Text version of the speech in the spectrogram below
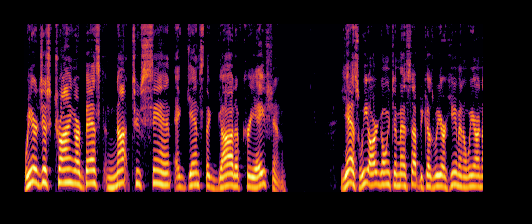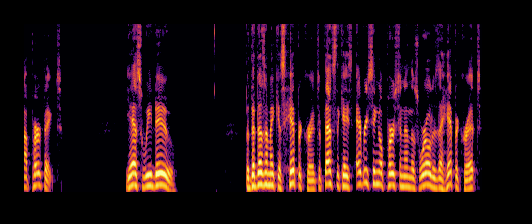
We are just trying our best not to sin against the God of creation. Yes, we are going to mess up because we are human and we are not perfect. Yes, we do. But that doesn't make us hypocrites. If that's the case, every single person in this world is a hypocrite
